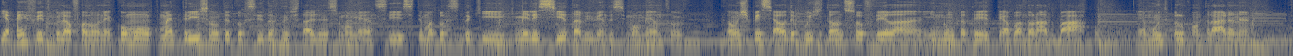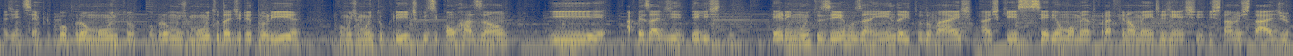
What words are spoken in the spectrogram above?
e é perfeito o que o Léo falou, né? Como, como é triste não ter torcida no estádio nesse momento. Se, se tem uma torcida que, que merecia estar vivendo esse momento tão especial depois de tanto sofrer lá e nunca ter, ter abandonado o barco. É muito pelo contrário, né? A gente sempre cobrou muito, cobramos muito da diretoria, fomos muito críticos e com razão. E apesar de deles terem muitos erros ainda e tudo mais, acho que esse seria um momento para finalmente a gente estar no estádio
